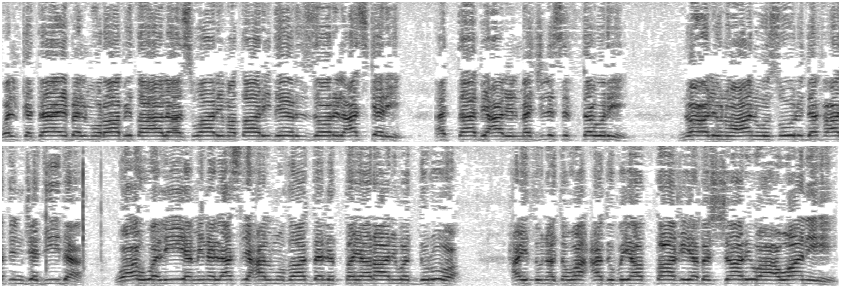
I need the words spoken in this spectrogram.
والكتائب المرابطة على أسوار مطار دير الزور العسكري التابعة للمجلس الثوري. نعلن عن وصول دفعة جديدة وأولية من الأسلحة المضادة للطيران والدروع حيث نتوعد بها الطاغية بشار وأعوانه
